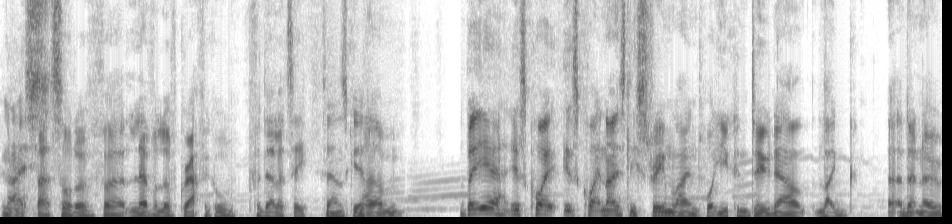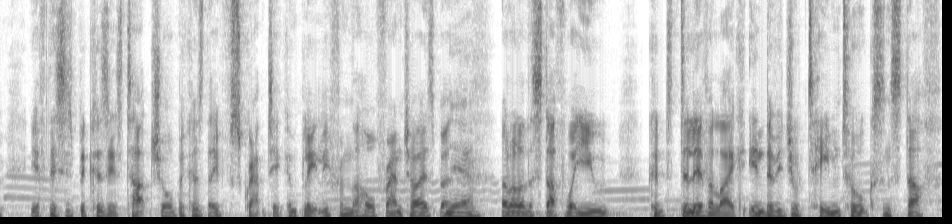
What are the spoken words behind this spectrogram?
nice. That sort of uh, level of graphical fidelity. Sounds good. Um, but yeah, it's quite it's quite nicely streamlined what you can do now. Like I don't know if this is because it's touch or because they've scrapped it completely from the whole franchise, but Yeah. a lot of the stuff where you could deliver like individual team talks and stuff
